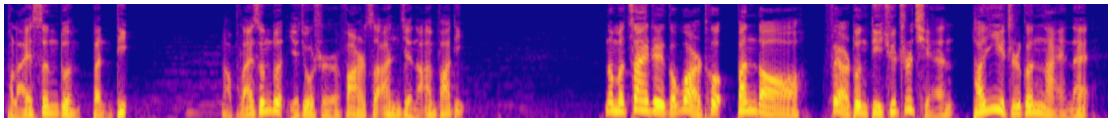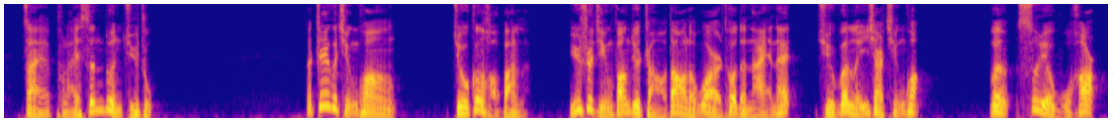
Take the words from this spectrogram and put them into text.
普莱森顿本地，那普莱森顿也就是法尔兹案件的案发地。那么，在这个沃尔特搬到。费尔顿地区之前，他一直跟奶奶在普莱森顿居住。那这个情况就更好办了。于是警方就找到了沃尔特的奶奶，去问了一下情况，问四月五号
